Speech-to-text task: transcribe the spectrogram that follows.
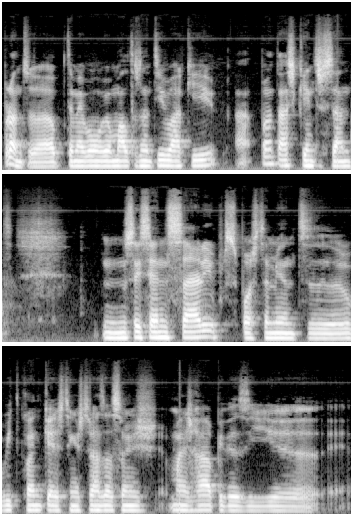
pronto, também vão ver uma alternativa aqui. Ah, pronto, acho que é interessante. Não sei se é necessário, porque supostamente o Bitcoin Cash tem as transações mais rápidas e uh,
